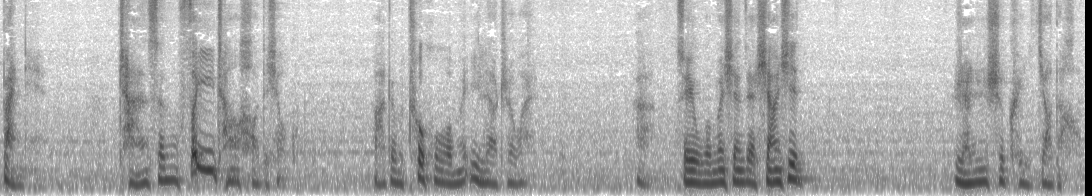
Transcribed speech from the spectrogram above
半年，产生非常好的效果，啊，这个出乎我们意料之外。所以我们现在相信，人是可以教得好的。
